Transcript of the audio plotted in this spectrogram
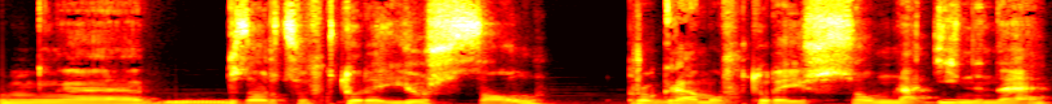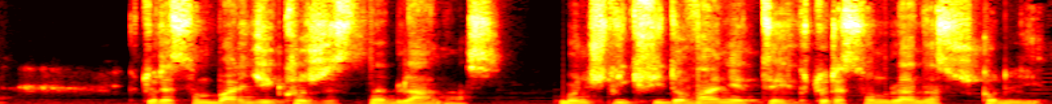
mm, e, wzorców, które już są, programów, które już są, na inne, które są bardziej korzystne dla nas, bądź likwidowanie tych, które są dla nas szkodliwe.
